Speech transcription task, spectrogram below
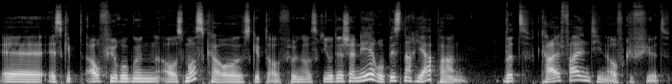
Mhm. Äh, es gibt Aufführungen aus Moskau, es gibt Aufführungen aus Rio de Janeiro bis nach Japan. Wird Karl Valentin aufgeführt.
